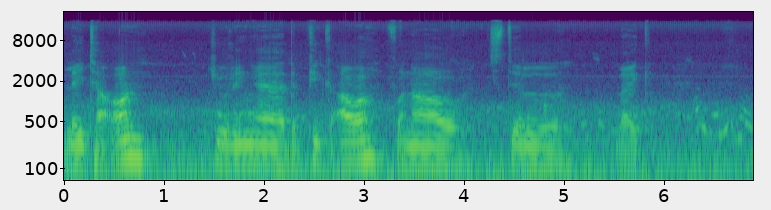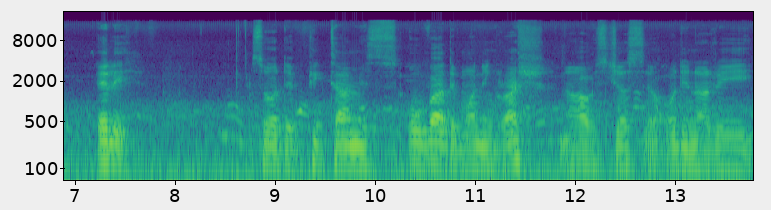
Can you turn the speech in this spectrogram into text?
later on during uh, the peak hour. For now still like early. So the peak time is over the morning rush. Now it's just uh, ordinary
